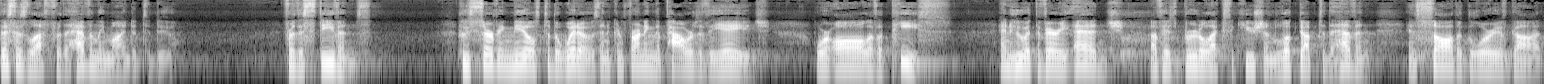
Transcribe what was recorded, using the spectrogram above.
This is left for the heavenly minded to do. For the Stephens, who's serving meals to the widows and confronting the powers of the age, were all of a piece, and who at the very edge of his brutal execution looked up to the heaven and saw the glory of God.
